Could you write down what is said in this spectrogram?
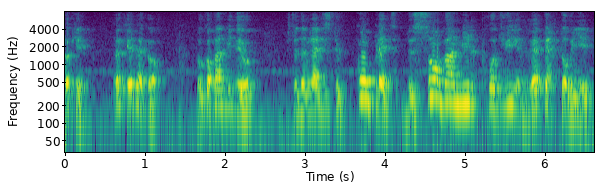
Ok, ok, d'accord. Donc en fin de vidéo, je te donne la liste complète de 120 000 produits répertoriés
